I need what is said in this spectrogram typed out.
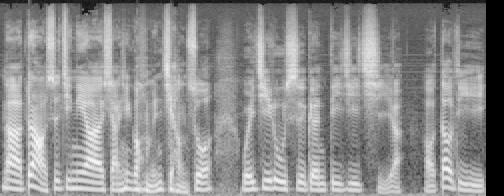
那段老师今天要详细跟我们讲说，维基入市跟低基期啊，哦，到底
